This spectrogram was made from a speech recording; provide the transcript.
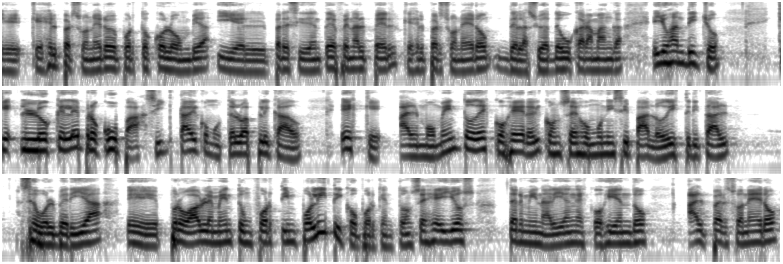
eh, que es el personero de Puerto Colombia, y el presidente de FENALPER, que es el personero de la ciudad de Bucaramanga, ellos han dicho que lo que le preocupa, así tal como usted lo ha explicado, es que al momento de escoger el consejo municipal o distrital, se volvería eh, probablemente un fortín político, porque entonces ellos terminarían escogiendo al personero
